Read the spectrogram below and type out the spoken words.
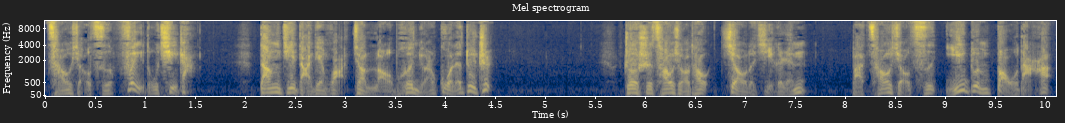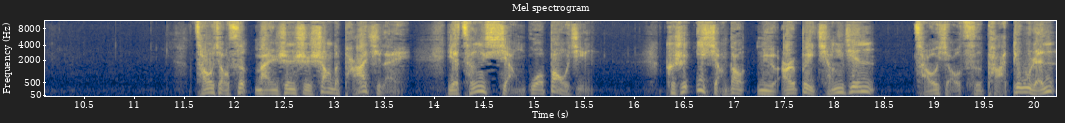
曹小慈肺都气炸，当即打电话叫老婆和女儿过来对质。这时，曹小涛叫了几个人，把曹小慈一顿暴打。曹小慈满身是伤的爬起来，也曾想过报警，可是，一想到女儿被强奸，曹小慈怕丢人，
